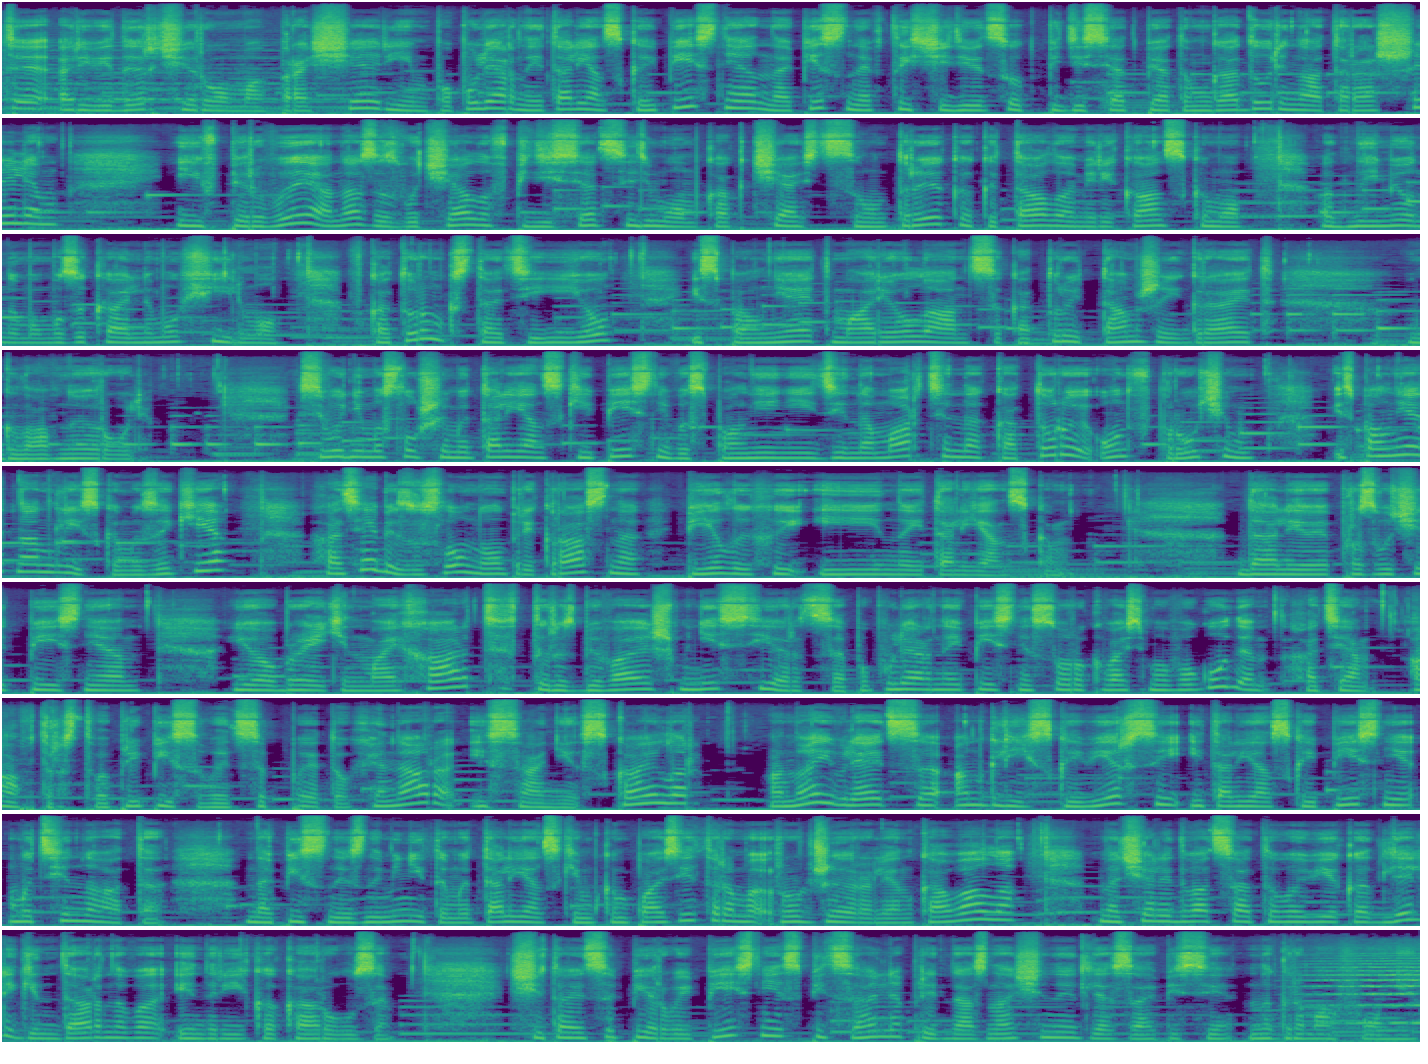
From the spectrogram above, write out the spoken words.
Знаменитая «Аривидерчи Рома» «Прощай, Рим» – популярная итальянская песня, написанная в 1955 году Рената Рошелем, и впервые она зазвучала в 1957 как часть саундтрека к итало-американскому одноименному музыкальному фильму, в котором, кстати, ее исполняет Марио Ланца, который там же играет главную роль. Сегодня мы слушаем итальянские песни в исполнении Дина Мартина, которые он, впрочем, исполняет на английском языке, хотя, безусловно, он прекрасно пел их и, на итальянском. Далее прозвучит песня «You are breaking my heart» «Ты разбиваешь мне сердце», популярная песня 48 года, хотя авторство приписывается Пету Хенара и Сани Скайлор, она является английской версией итальянской песни «Матината», написанной знаменитым итальянским композитором Руджера Лянковала в начале 20 века для легендарного Энрико Карузы. Считается первой песней, специально предназначенной для записи на граммофоне.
